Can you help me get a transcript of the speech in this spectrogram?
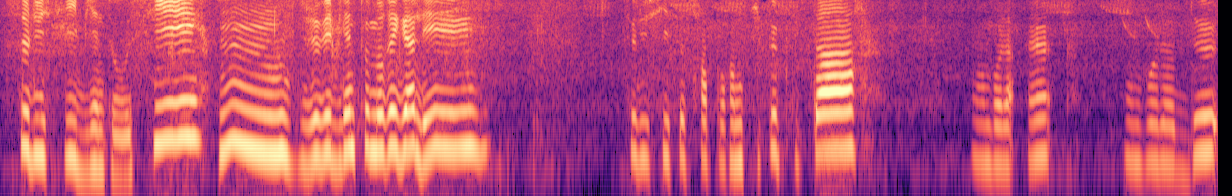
Celui-ci bientôt aussi. Hmm, je vais bientôt me régaler. Celui-ci, ce sera pour un petit peu plus tard. En voilà un. En voilà deux.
